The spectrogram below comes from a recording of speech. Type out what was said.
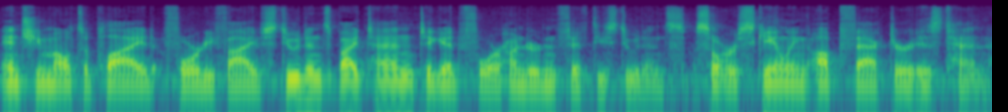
and she multiplied 45 students by 10 to get 450 students. So her scaling up factor is 10.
